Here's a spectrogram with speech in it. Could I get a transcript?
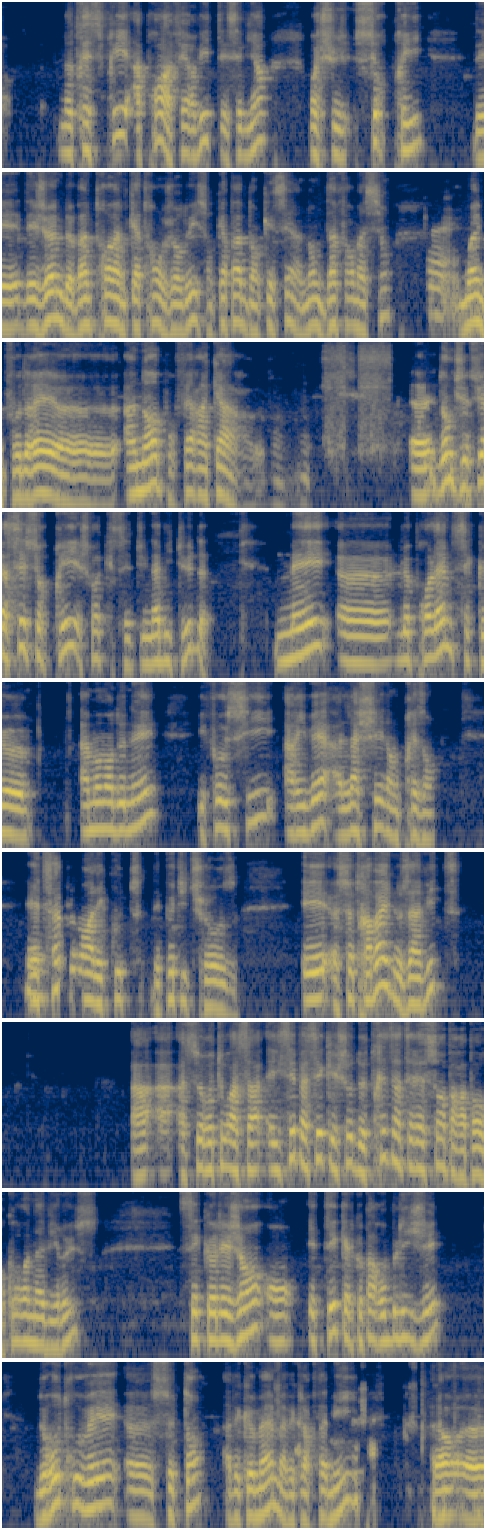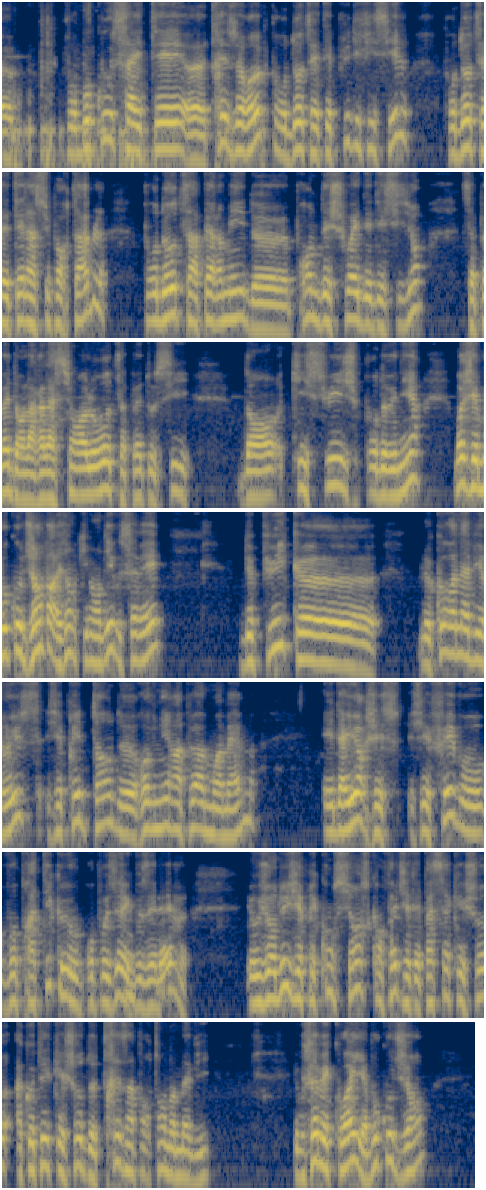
notre esprit apprend à faire vite et c'est bien. Moi, je suis surpris des, jeunes de 23, 24 ans aujourd'hui, ils sont capables d'encaisser un nombre d'informations. Moi, il me faudrait euh, un an pour faire un quart. Euh, donc, je suis assez surpris. Je crois que c'est une habitude. Mais euh, le problème, c'est que à un moment donné, il faut aussi arriver à lâcher dans le présent et être simplement à l'écoute des petites choses. Et ce travail nous invite à, ce retour à ça. Et il s'est passé quelque chose de très intéressant par rapport au coronavirus, c'est que les gens ont été quelque part obligés de retrouver euh, ce temps avec eux-mêmes, avec leur famille. Alors, euh, pour beaucoup, ça a été euh, très heureux, pour d'autres, ça a été plus difficile, pour d'autres, ça a été l'insupportable, pour d'autres, ça a permis de prendre des choix et des décisions. Ça peut être dans la relation à l'autre, ça peut être aussi dans qui suis-je pour devenir. Moi, j'ai beaucoup de gens, par exemple, qui m'ont dit, vous savez, depuis que le coronavirus, j'ai pris le temps de revenir un peu à moi-même. Et d'ailleurs, j'ai fait vos, pratiques que vous proposez avec vos élèves. Et aujourd'hui, j'ai pris conscience qu'en fait, j'étais passé à, quelque chose, à côté de quelque chose de très important dans ma vie. Et vous savez quoi? Il y a beaucoup de gens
